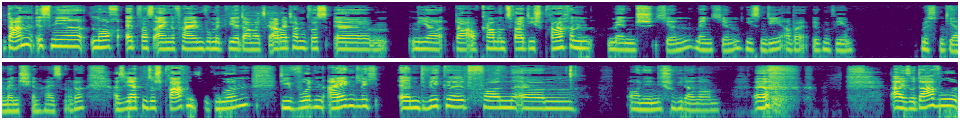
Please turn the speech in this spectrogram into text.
dann ist mir noch etwas eingefallen, womit wir damals gearbeitet haben, was äh, mir da auch kam, und zwar die Sprachenmännchen, Männchen hießen die, aber irgendwie müssten die ja Männchen heißen, oder? Also wir hatten so Sprachenfiguren, die wurden eigentlich entwickelt von, ähm, oh nee, nicht schon wieder Namen. Äh, also da, wo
